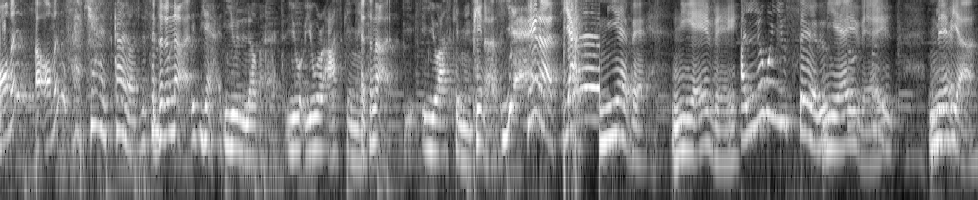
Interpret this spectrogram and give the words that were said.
Almond? Uh, almonds? Yeah, it's kind of the same. Is it a nut? It- yeah, you love it. You you were asking me. It's a nut. You asking me. Peanuts. Yeah. Peanuts. Yes. Nieve. Nieve. I love when you say it. It's Nieve. So sweet. Nivea.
